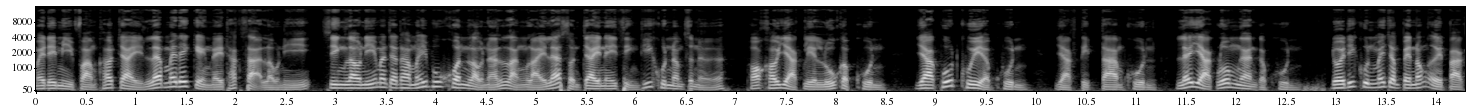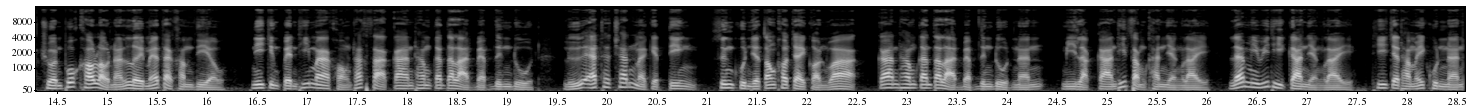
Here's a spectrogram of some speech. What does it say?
ไม่ได้มีความเข้าใจ และไม่ได้เก่งในทักษะเหล่านี้ สิ่งเหล่านี้มันจะทำให้ผู้คนเหล่านั้นหลั่งไหล และสนใจในสิ่งที่คุณนำเสนอ เพราะเขาอยากเรียนรู้กับคุณ อยากพูดคุยกับคุณ อยากติดตามคุณ และอยากร่วมงานกับคุณ โดยที่คุณไม่จำเป็นต้องเอ่ยปากชวนพวกเขาเหล่านั้นเลยแม้แต่คำเดียว นี่จึงเป็นที่มาของทักษะการทำการตลาดแบบดึงดูด หรือ attraction marketing ซึ่งคุณจะต้องเข้าใจก่อนว่า การทำการตลาดแบบดึงดูดนั้น มีหลักการที่สำคัญอย่างไร และมีวิธีการอย่างไร ที่จะทำให้คุณนั้น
